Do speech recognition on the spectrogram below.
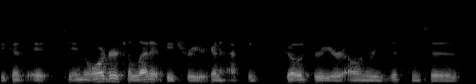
because it in order to let it be true, you're going to have to go through your own resistances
